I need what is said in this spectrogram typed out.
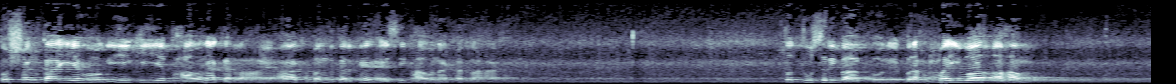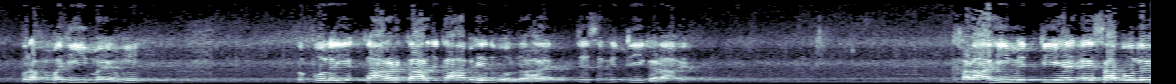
तो शंका ये होगी कि ये भावना कर रहा है, आँख बंद करके ऐसी भावना कर रहा है। तो दूसरी बात बोले ब्रह्म व अहम। ब्रह्म ही मैं हूँ। तो बोले, ये कारण कार्य का अभेद बोल रहा है, जैसे मिट्टी घड़ा है। घड़ा ही मिट्टी है, ऐसा बोले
